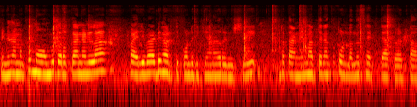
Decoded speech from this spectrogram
പിന്നെ നമുക്ക് നോമ്പ് തുറക്കാനുള്ള പരിപാടി നടത്തിക്കൊണ്ടിരിക്കുകയാണ് റിൻഷി. അപ്പോൾ തണ്ണിമത്തനൊക്കെ കൊണ്ടുവന്ന് സെറ്റാക്കുക കേട്ടോ.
